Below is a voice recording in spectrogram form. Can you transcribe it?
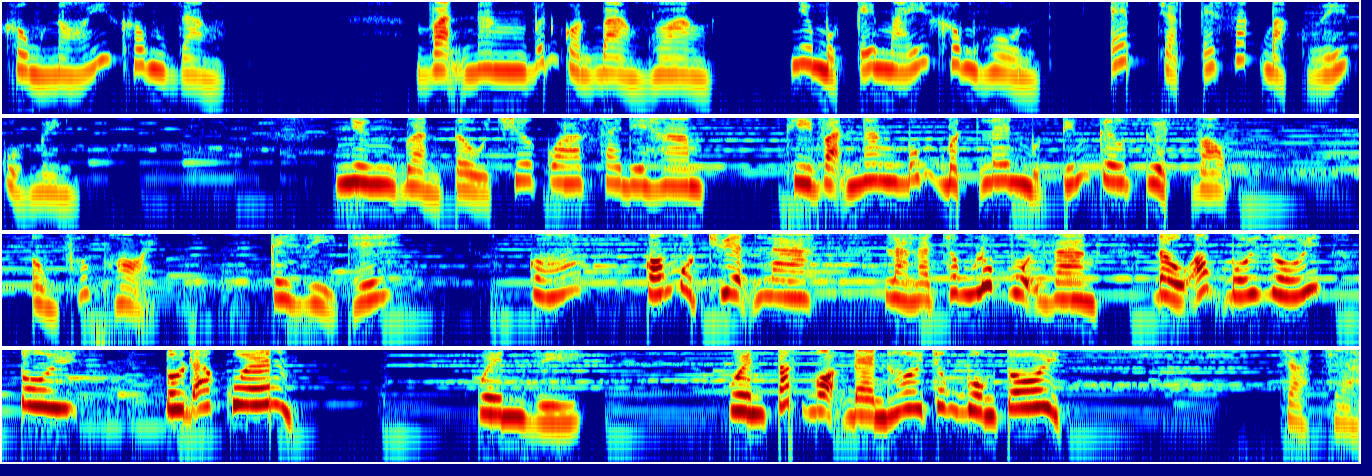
không nói không rằng. Vạn năng vẫn còn bàng hoàng, như một cái máy không hồn ép chặt cái sắc bạc giấy của mình. Nhưng đoàn tàu chưa qua Sideham thì vạn năng bỗng bật lên một tiếng kêu tuyệt vọng. Ông Phốc hỏi, cái gì thế? Có, có một chuyện là, là là trong lúc vội vàng, đầu óc bối rối, tôi, tôi đã quên. Quên gì? Quên tắt ngọn đèn hơi trong buồng tôi. Chà chà,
